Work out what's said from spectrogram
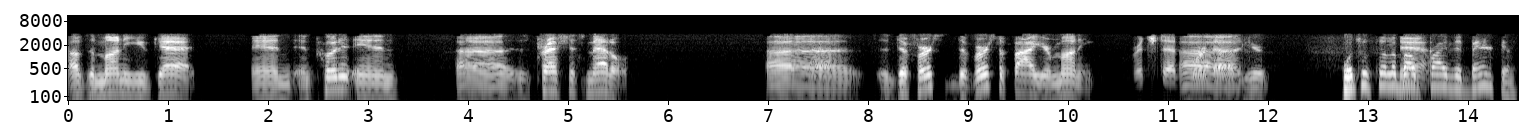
of the money you get and and put it in uh, precious metals. Uh, diverse, diversify your money. Rich dad, poor uh, dad. Your, what you feel about yeah. private banking?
